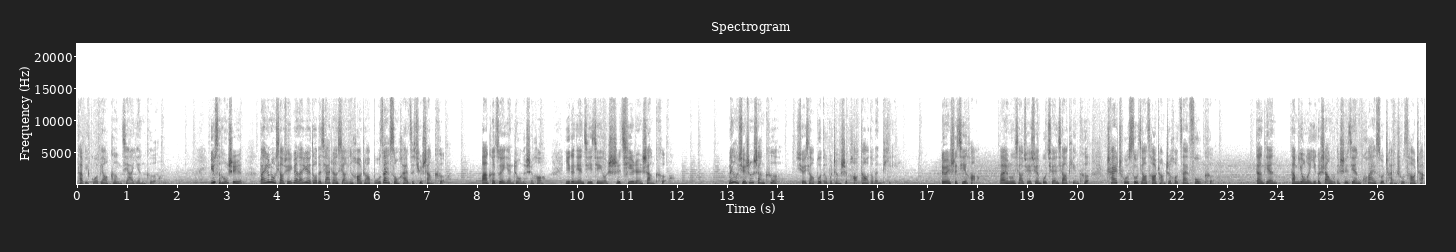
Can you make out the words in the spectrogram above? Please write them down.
它比国标更加严格。与此同时，白云路小学越来越多的家长响应号召，不再送孩子去上课。罢课最严重的时候，一个年级仅有十七人上课，没有学生上课，学校不得不正视跑道的问题。六月十七号，白云路小学宣布全校停课，拆除塑胶操场之后再复课。当天，他们用了一个上午的时间快速铲除操场，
